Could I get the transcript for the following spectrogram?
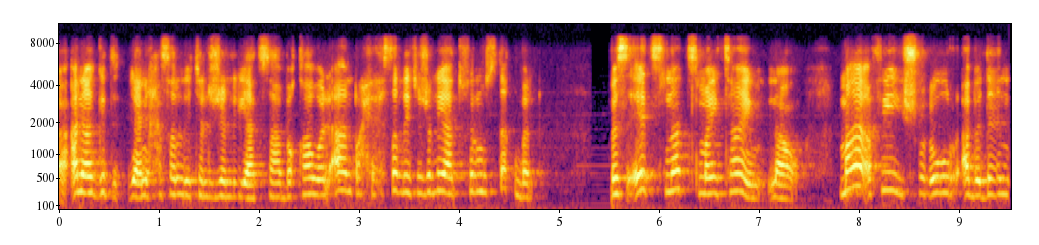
أنا قد يعني حصل لي تجليات سابقة والآن راح يحصل لي تجليات في المستقبل. بس it's not my time now. ما في شعور أبدا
